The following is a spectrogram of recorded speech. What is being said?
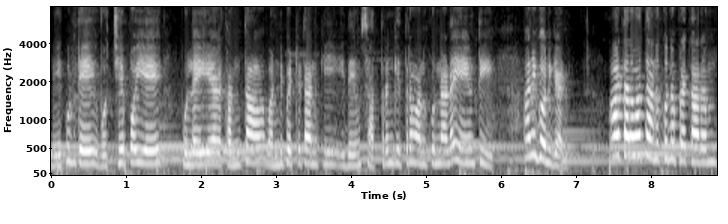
లేకుంటే వచ్చే పోయే పుల్లయ్యకంతా వండి పెట్టడానికి ఇదేం సత్రం గిత్రం అనుకున్నాడా ఏమిటి అని గొనిగాడు. ఆ తర్వాత అనుకున్న ప్రకారం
